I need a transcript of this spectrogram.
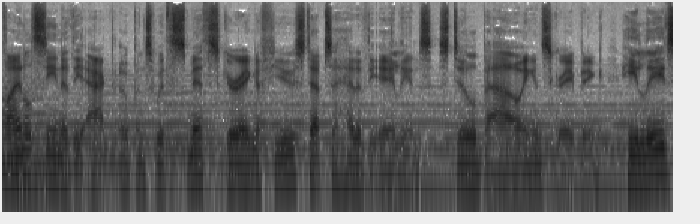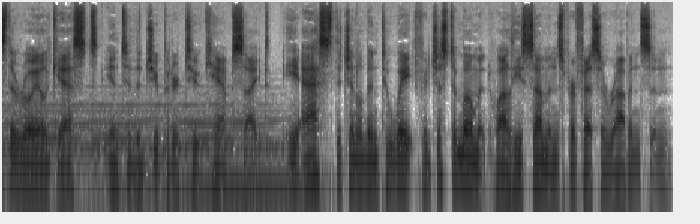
Final scene of the act opens with Smith scurrying a few steps ahead of the aliens, still bowing and scraping. He leads the royal guests into the Jupiter 2 campsite. He asks the gentlemen to wait for just a moment while he summons Professor Robinson.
